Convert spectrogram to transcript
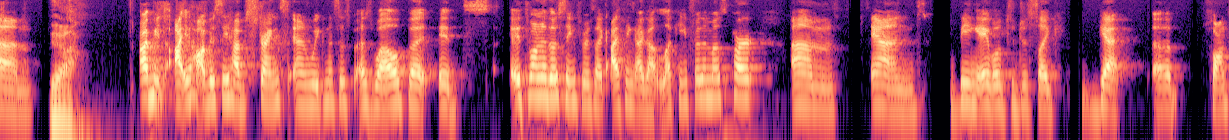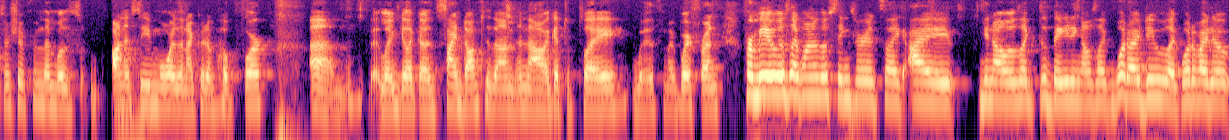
Um, Yeah. I mean, I obviously have strengths and weaknesses as well, but it's it's one of those things where it's like I think I got lucky for the most part, um, and being able to just like get a sponsorship from them was honestly more than I could have hoped for. um, like like I signed on to them, and now I get to play with my boyfriend. For me, it was like one of those things where it's like I, you know, I was like debating. I was like, what do I do? Like, what if I do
